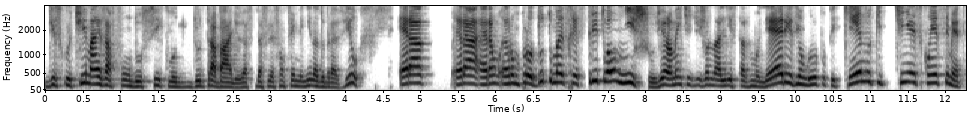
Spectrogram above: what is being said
discutir mais a fundo o ciclo do trabalho da, da seleção feminina do Brasil era era, era, um, era um produto mais restrito a um nicho, geralmente de jornalistas mulheres e um grupo pequeno que tinha esse conhecimento.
